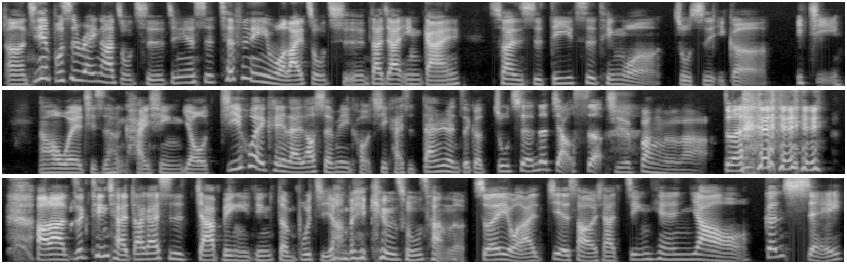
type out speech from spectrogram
呃，今天不是 Raina 主持，今天是 Tiffany 我来主持。大家应该算是第一次听我主持一个一集，然后我也其实很开心，有机会可以来到生命一口气，开始担任这个主持人的角色，接棒了啦。对。好啦，这听起来大概是嘉宾已经等不及要被 Q 出场了，所以我来介绍一下今天要跟谁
